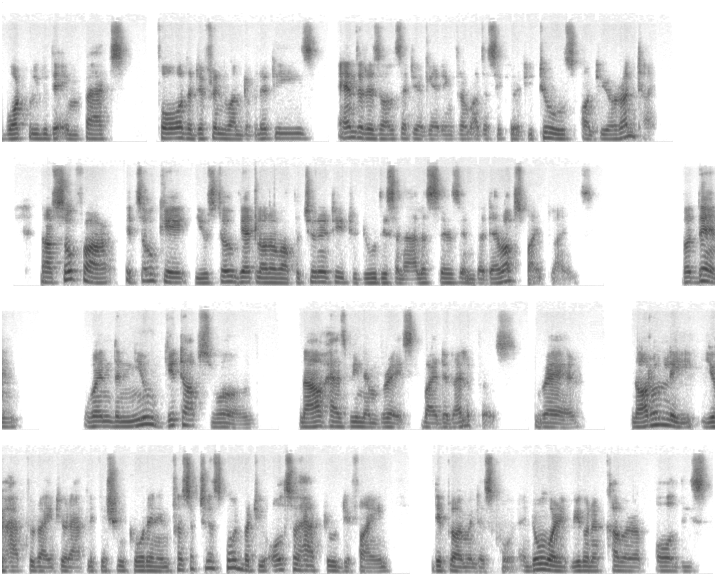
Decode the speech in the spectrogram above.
what will be the impacts for the different vulnerabilities and the results that you're getting from other security tools onto your runtime. Now, so far, it's okay. You still get a lot of opportunity to do this analysis in the DevOps pipelines. But then, when the new GitOps world now has been embraced by developers, where not only you have to write your application code and infrastructure as code, but you also have to define deployment as code. And don't worry, we're going to cover up all these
